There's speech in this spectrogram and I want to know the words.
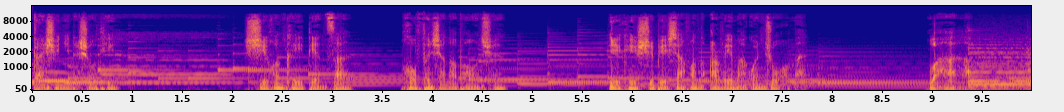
感谢您的收听，喜欢可以点赞或分享到朋友圈，也可以识别下方的二维码关注我们。晚安了。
